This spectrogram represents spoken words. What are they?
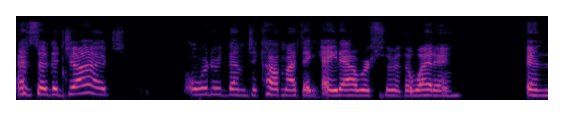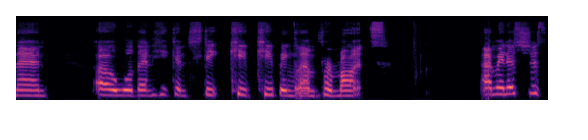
And so the judge ordered them to come I think 8 hours through the wedding. And then oh, well then he can st- keep keeping them for months. I mean, it's just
